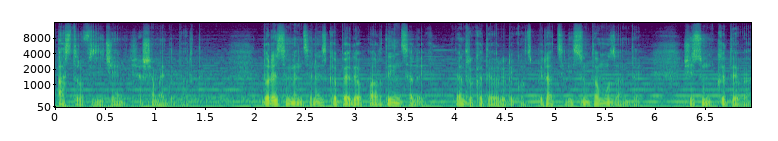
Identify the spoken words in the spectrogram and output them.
astrofizicieni și așa mai departe. Doresc să menționez că pe de o parte înțeleg, pentru că teoriile conspirației sunt amuzante și sunt câteva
